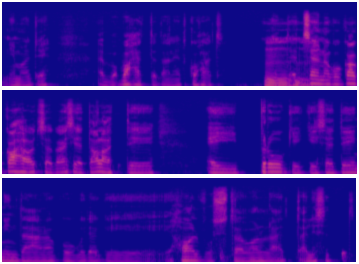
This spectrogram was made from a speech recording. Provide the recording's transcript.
niimoodi vahetada, need kohad mm. -hmm. et, et mhm. see on nagu ka kahe otsaga asi, et alati äh, ei pruugigi see teenindaja nagu kuidagi halvustav olla, et ta lihtsalt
